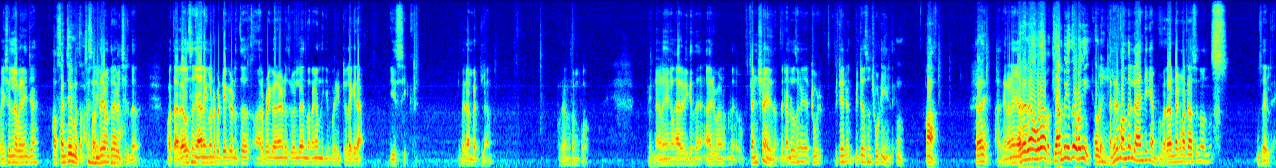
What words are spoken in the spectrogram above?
വൈശല്യ അഭിനയിച്ച? സഞ്ജയ് മിത്ര. സഞ്ജയ് മിത്ര വെച്ചിരുന്നത്. അപ്പോൾ തലേദിവസം ഞാൻ ഇങ്ങോട്ട് പെട്ടിയൊക്കെ എടുത്ത് ആലപ്പുഴയ്ക്ക് വരാനായിട്ട് തിരുവല്ല എന്ന് ഇറങ്ങാൻ നിൽക്കുമ്പോൾ ഈ ടെലഗ്രാം. ഈ സിക്ക്. വരാൻ പറ്റില്ല. അതാണ് സംഭവം. പിന്നാണ് ഞങ്ങൾ ആലോചിക്കുന്നത് ആര് വേണമെന്ന് ടെൻഷനായിരുന്നു രണ്ട് ദിവസം കഴിഞ്ഞ് പിറ്റേ പിറ്റേ ദിവസം ഷൂട്ടിംഗ് ഇല്ലേ? ആ. അങ്ങനെയാണ് ക്യാമ്പ് ചെയ്ത് തുടങ്ങി അവിടെ. എല്ലാവരും വന്നു ലാൻഡിങ് രണ്ടൊക്കെ മദ്രാസിൽ നിന്ന് വന്നു. മനസ്സിലായില്ലേ?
